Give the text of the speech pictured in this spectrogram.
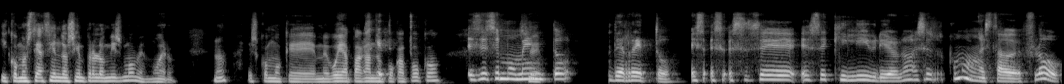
y como estoy haciendo siempre lo mismo, me muero, ¿no? Es como que me voy apagando poco a poco. Es ese momento de reto, es, ese, ese, equilibrio, ¿no? Es como un estado de flow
